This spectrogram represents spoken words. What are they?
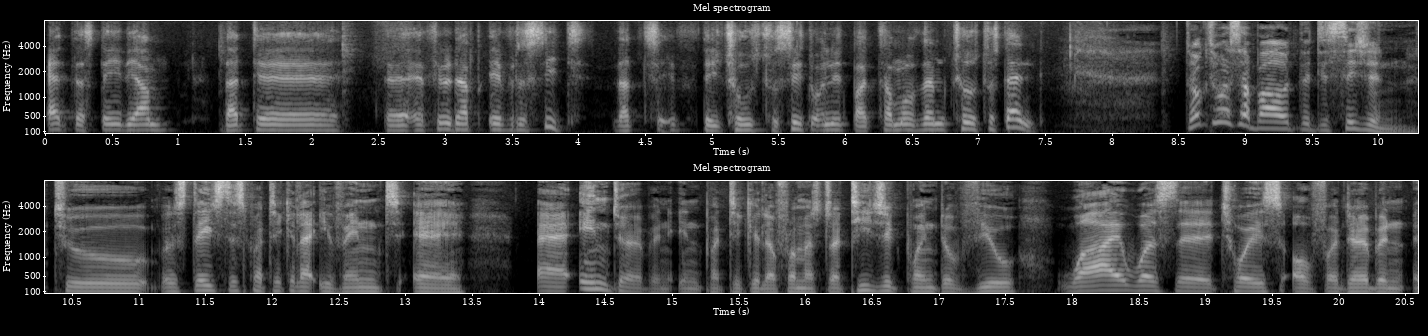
at the stadium that uh, uh, filled up every seat. That if they chose to sit on it, but some of them chose to stand. Talk to us about the decision to stage this particular event uh, in Durban in particular, from a strategic point of view, why was the choice of uh, Durban uh,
